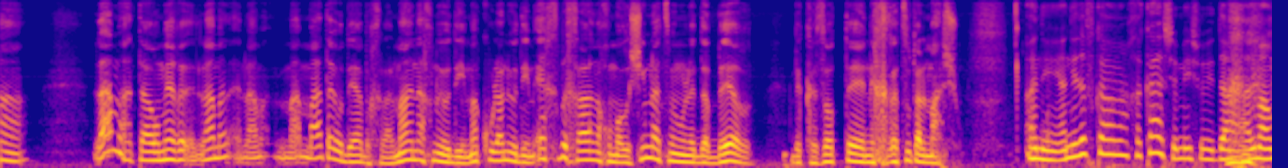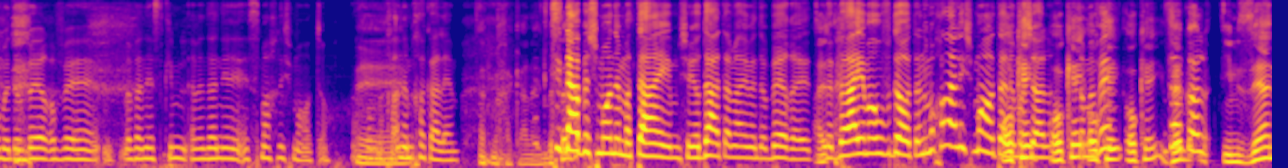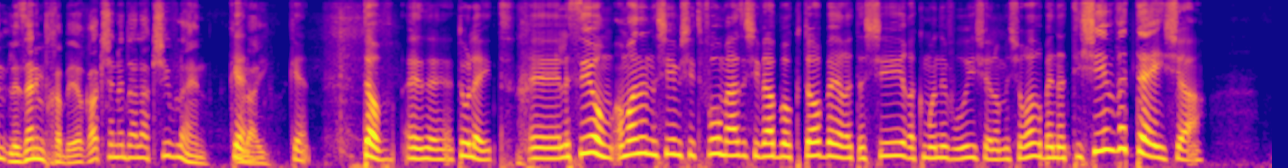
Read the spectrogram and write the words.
למה אתה אומר, למה, למה, מה, מה אתה יודע בכלל? מה אנחנו יודעים? מה כולנו יודעים? איך בכלל אנחנו מרשים לעצמנו לדבר בכזאת אה, נחרצות על משהו? אני, אני דווקא מחכה שמישהו ידע על מה הוא מדבר, ו... ואני, אסכים, ואני אשמח לשמוע אותו. אה, אני מחכה להם. את מחכה להם. קצינה ב-8200, שיודעת על מה היא מדברת, אז- ובעיה עם העובדות, אני מוכנה לשמוע אותה, אוקיי, למשל. אוקיי? אוקיי, אוקיי. זה הכל. זה, לזה אני מתחבר, רק שנדע להקשיב להן, כן. אולי. כן. טוב, אה, too late. אה, לסיום, המון אנשים שיתפו מאז ה-7 באוקטובר את השיר "הכמו נבואי" של המשורר בן ה-99.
